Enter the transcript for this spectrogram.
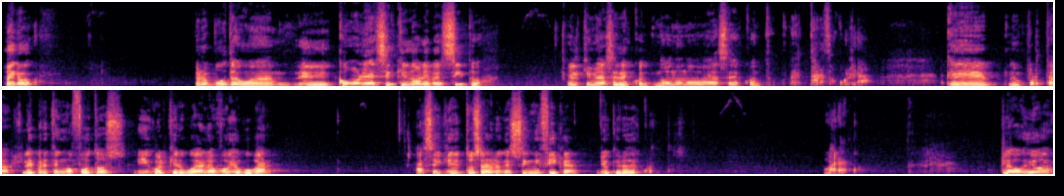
Pero... Pero puta, weón, eh, ¿cómo le voy a decir que no le besito? El que me hace descuento... No, no, no me hace descuento. Retardo, culiao. Eh, no importa, le tengo fotos y cualquier weá las voy a ocupar. Así que tú sabes lo que significa, yo quiero descuentos. Maraco. Claudio,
